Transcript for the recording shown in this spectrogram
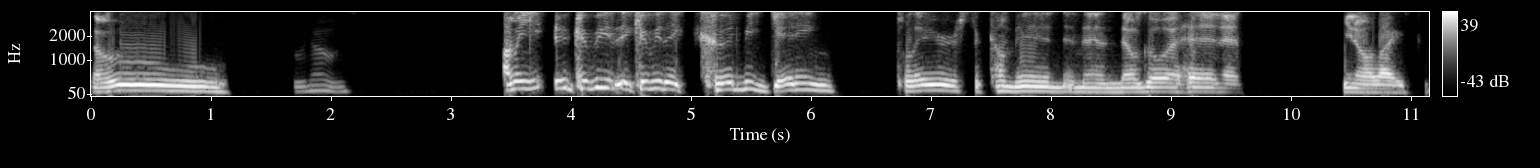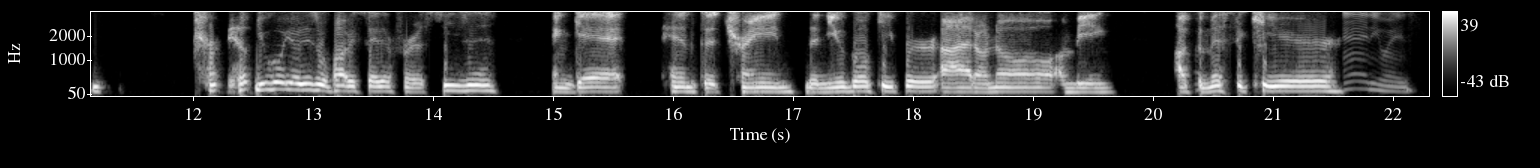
No, Who knows? I mean, it could be. It could be. They could be getting players to come in, and then they'll go ahead and, you know, like Hugo Lloris will probably stay there for a season and get him to train the new goalkeeper. I don't know. I'm being optimistic here. Anyways,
